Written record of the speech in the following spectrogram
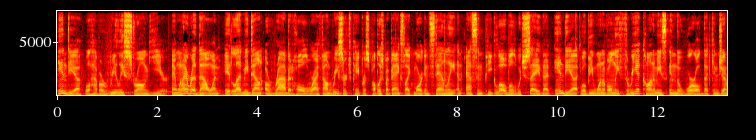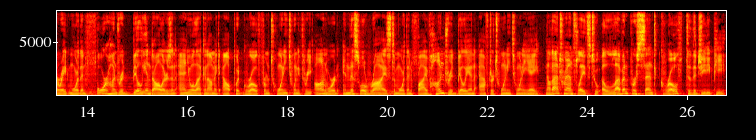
India will have a really strong year. And when I read that one, it led me down a rabbit hole where I found research papers published by banks like Morgan Stanley and S&P Global which say that India will be one of only 3 economies in the world that can generate more than 400 billion dollars in annual economic output growth from 2023 onward and this will rise to more than 500 billion after 2028. Now that translates to 11% growth to the GDP.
